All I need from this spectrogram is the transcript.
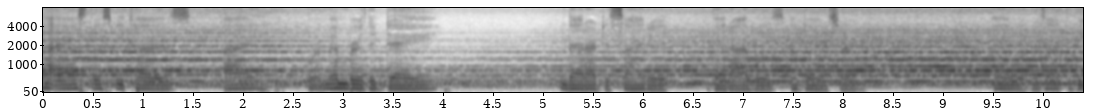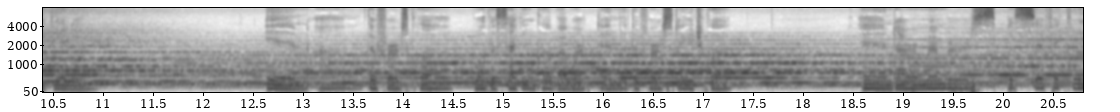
I ask this because I remember the day that I decided that I was a dancer and it was at the beginning in the first club, well, the second club I worked in, but the first stage club. And I remember specifically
